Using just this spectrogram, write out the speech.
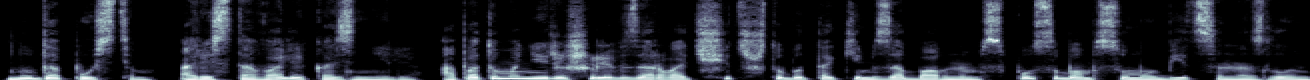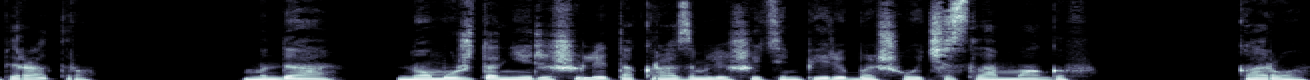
Ну, допустим, арестовали и казнили, а потом они решили взорвать щит, чтобы таким забавным способом самоубиться на зло императору? Мда, но, может, они решили так разом лишить Империи большого числа магов? Каро,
